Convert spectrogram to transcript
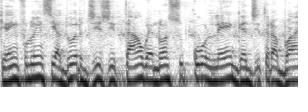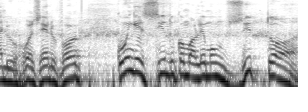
que é influenciador digital, é nosso colega de trabalho, Rogério Vogt, conhecido como Alemãozito,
